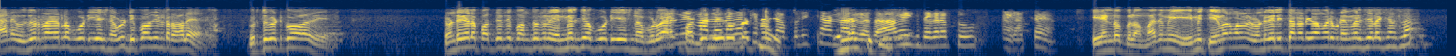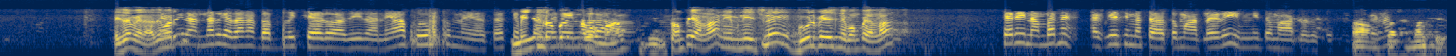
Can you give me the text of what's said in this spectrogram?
ఆయన హుజూర్ నగర్లో పోటీ చేసినప్పుడు డిపాజిట్ రాలే. గుర్తుపెట్టుకోవాలి. రెండు వేల పద్దెనిమిది పంతొమ్మిదిలో ఎమ్మెల్సీగా పోటీ చేసినప్పుడు సార్, ఆయనకు మీరు పద్దెనిమిది వేలు మల్లన్నకి ఇప్పుడు వచ్చినాయి. డబ్బులు ఇచ్చా అన్నారు కదా మీకు దగ్గర ప్రూఫ్ ఉన్నాయా సార్ ఏం డబ్బులు అమ్మా అయితే మీ ఏమి తీర్మానం వల్ల రెండు వేలు ఇస్తానట్టు కదా మరి ఇప్పుడు ఎమ్మెల్సీ ఎలక్షన్స్లో? నిజమేనా? అదే మరి? మీరు అన్నారు కదా నాకు డబ్బులు ఇచ్చాడు అది ఇది అని. ఆ ప్రూఫ్స్ ఉన్నాయి కదా సార్ చెప్పండి, డబ్బులు నేను కూడా పంపించాలా నేను నీ ఇచ్చినాయి గూగుల్ పే చేసినాయి పంపించాలా సరే ఈ నంబర్ నేను చేసి మా సార్తో మాట్లాడి మీతో మాట్లాడుతాను ఓకేనా? మంచిది.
